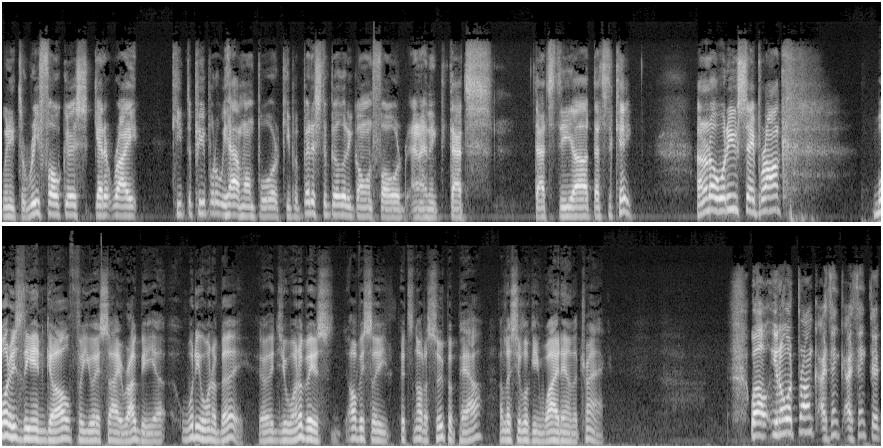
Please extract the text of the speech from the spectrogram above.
we need to refocus, get it right, keep the people that we have on board, keep a bit of stability going forward, and I think that's that's the uh, that's the key. I don't know. What do you say, Bronk? What is the end goal for USA Rugby? Uh, what do you want to be? Uh, do you want to be? A, obviously, it's not a superpower unless you're looking way down the track. Well, you know what, Bronk? I think I think that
